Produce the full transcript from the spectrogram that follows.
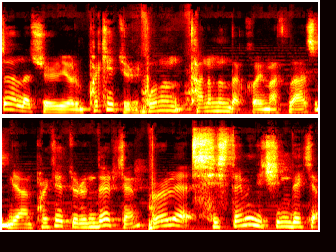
ısrarla söylüyorum paket ürün. Bunun tanımını da koymak lazım. Yani paket ürün derken böyle sistemin içindeki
